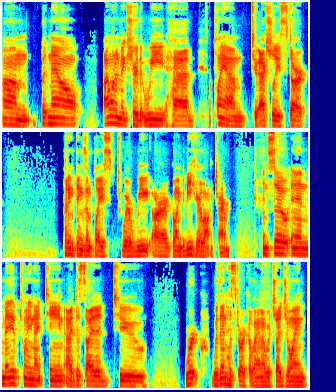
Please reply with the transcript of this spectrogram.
Um, but now I wanted to make sure that we had a plan to actually start putting things in place to where we are going to be here long term. And so in May of 2019, I decided to work within Historic Atlanta, which I joined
